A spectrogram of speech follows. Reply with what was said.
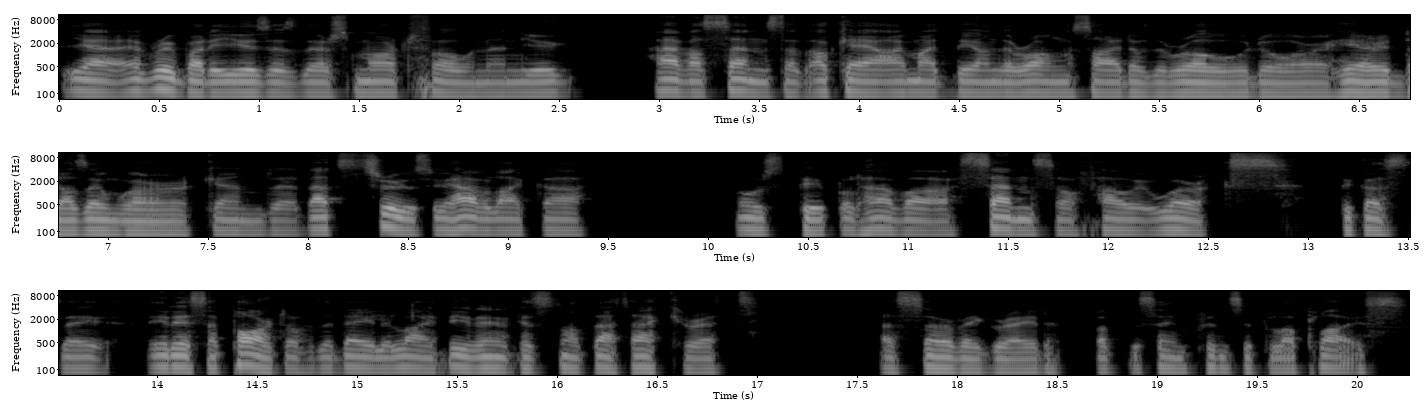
yeah everybody uses their smartphone and you have a sense that okay i might be on the wrong side of the road or here it doesn't work and uh, that's true so you have like a most people have a sense of how it works because they it is a part of the daily life even if it's not that accurate as survey grade but the same principle applies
